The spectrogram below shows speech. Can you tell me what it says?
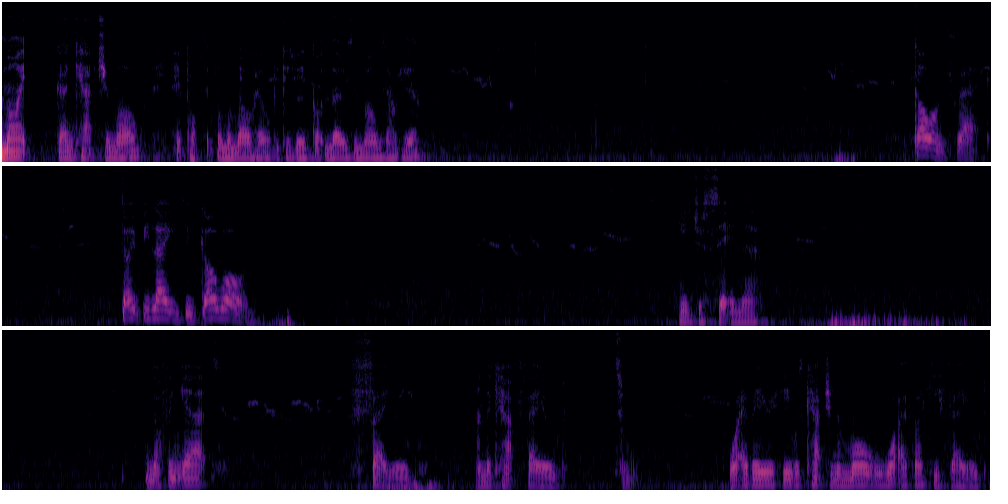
might go and catch a mole if it pops up from a molehill because we've got loads of moles out here. Go on, Shrek. Don't be lazy, go on. He's just sitting there. Nothing yet. Fail. And the cat failed. To whatever he was catching, a mole or whatever, he failed.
